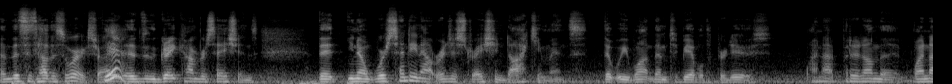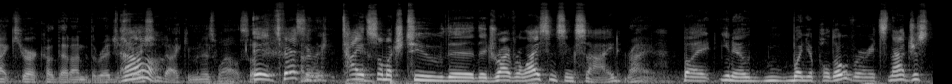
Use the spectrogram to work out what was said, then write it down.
and this is how this works, right? Yeah. Great conversations that you know we're sending out registration documents that we want them to be able to produce. Why not put it on the? Why not QR code that onto the registration Oh. document as well? So It's fascinating. We tie it so much to the, the driver licensing side. Right. But, you know, when you're pulled over, it's not just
